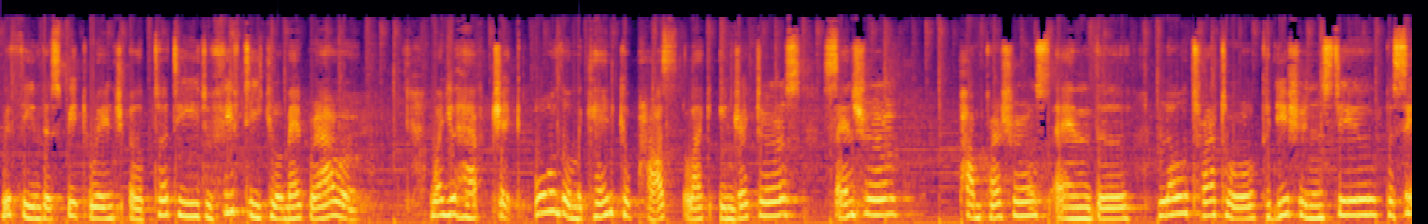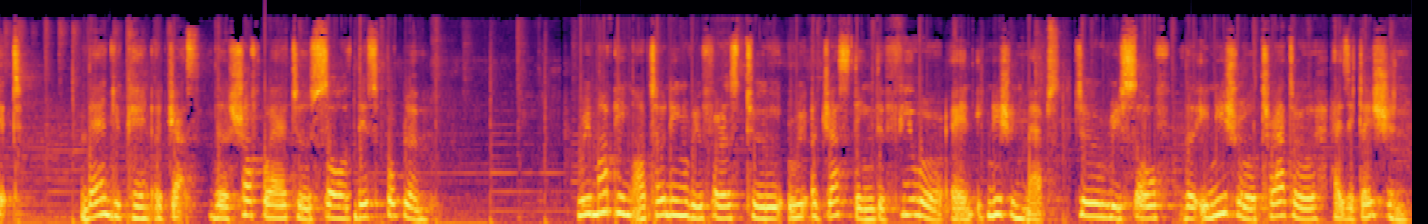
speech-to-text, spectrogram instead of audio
within the speed range of 30 to 50 km per hour. When you have checked all the mechanical parts like injectors, sensor, pump pressures, and the low throttle condition still persist, then you can adjust the software to solve this problem. Remapping or toning refers to readjusting the fuel and ignition maps to resolve the initial throttle hesitation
